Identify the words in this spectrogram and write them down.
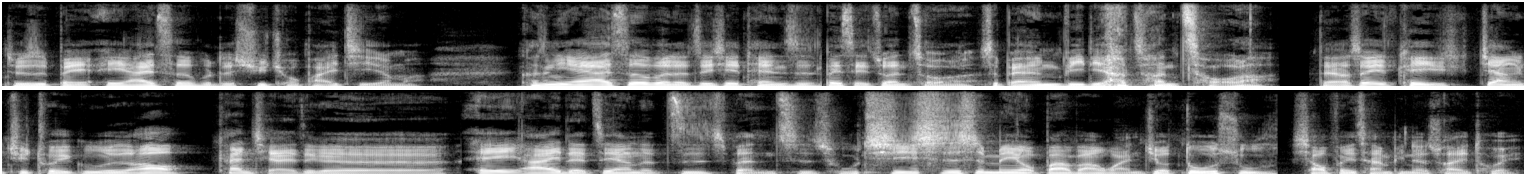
就是被 AI server 的需求排挤了嘛。可是你 AI server 的这些 ten 是被谁赚走了？是被 NVIDIA 赚走了。对啊，所以可以这样去推估，哦，看起来这个 AI 的这样的资本支出其实是没有办法挽救多数消费产品的衰退。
